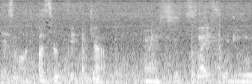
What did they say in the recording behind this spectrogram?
E as motos passando, feito um diabo. Ah, esses iFood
